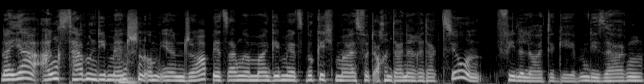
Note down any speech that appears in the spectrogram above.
Naja, Angst haben die Hm. Menschen um ihren Job. Jetzt sagen wir mal, gehen wir jetzt wirklich mal, es wird auch in deiner Redaktion viele Leute geben, die sagen,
